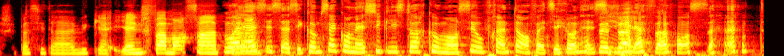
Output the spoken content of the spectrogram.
je sais pas si tu as vu qu'il y, a une femme enceinte. Voilà, c'est ça. C'est comme ça qu'on a su que l'histoire commençait au printemps. En fait, c'est qu'on a suivi la femme enceinte.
